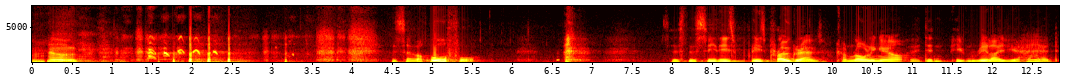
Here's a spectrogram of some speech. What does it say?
Oh no. it's so awful. Just to see these, these programs come rolling out that didn't even realize you had.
